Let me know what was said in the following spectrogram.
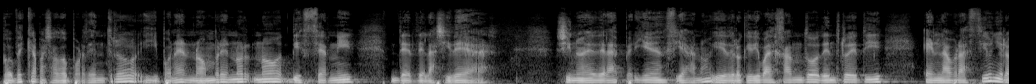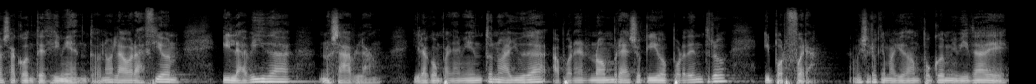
pues ves qué ha pasado por dentro y poner nombre, no, discernir desde las ideas, sino de la experiencia ¿no? y de lo que Dios va dejando dentro de ti en la oración y en los acontecimientos. ¿no? La oración y la vida nos hablan y el acompañamiento nos ayuda a poner nombre a eso que vivimos por dentro y por fuera. A mí eso es lo que me ha ayudado un poco en mi vida de,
